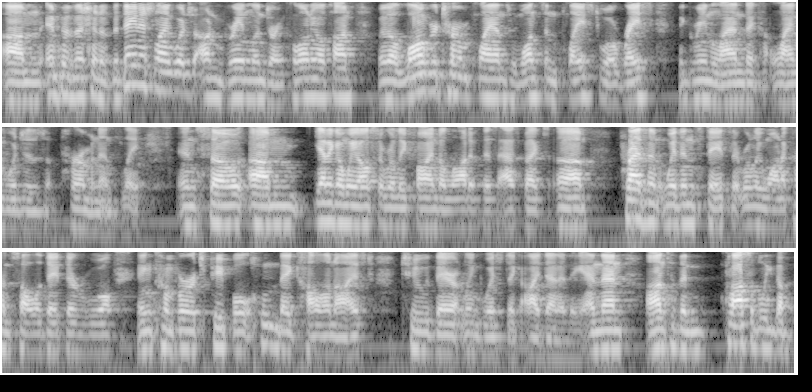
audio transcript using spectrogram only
um, imposition of the Danish language on Greenland during colonial time, with a longer term plans once in place to erase the Greenlandic languages permanently. And so, um, yet again, we also really find a lot of this aspect. Uh, present within states that really want to consolidate their rule and convert people whom they colonized to their linguistic identity. And then onto the possibly the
